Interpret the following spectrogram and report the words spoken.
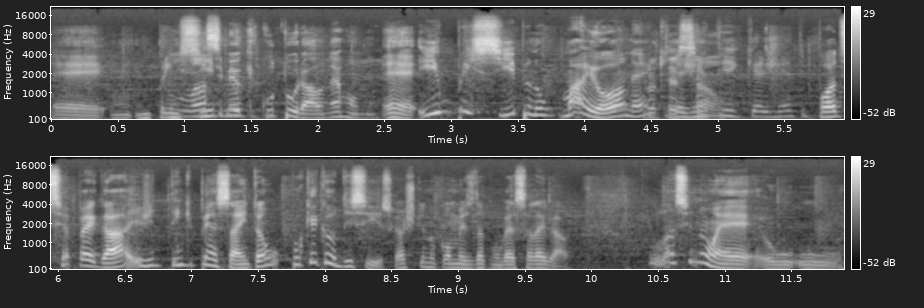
é, um, um, princípio. Um lance meio que cultural, né, Romulo? É, e um princípio no maior, né? Que a, gente, que a gente pode se apegar e a gente tem que pensar. Então, por que, que eu disse isso? Eu acho que no começo da conversa é legal. O lance não é o, o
